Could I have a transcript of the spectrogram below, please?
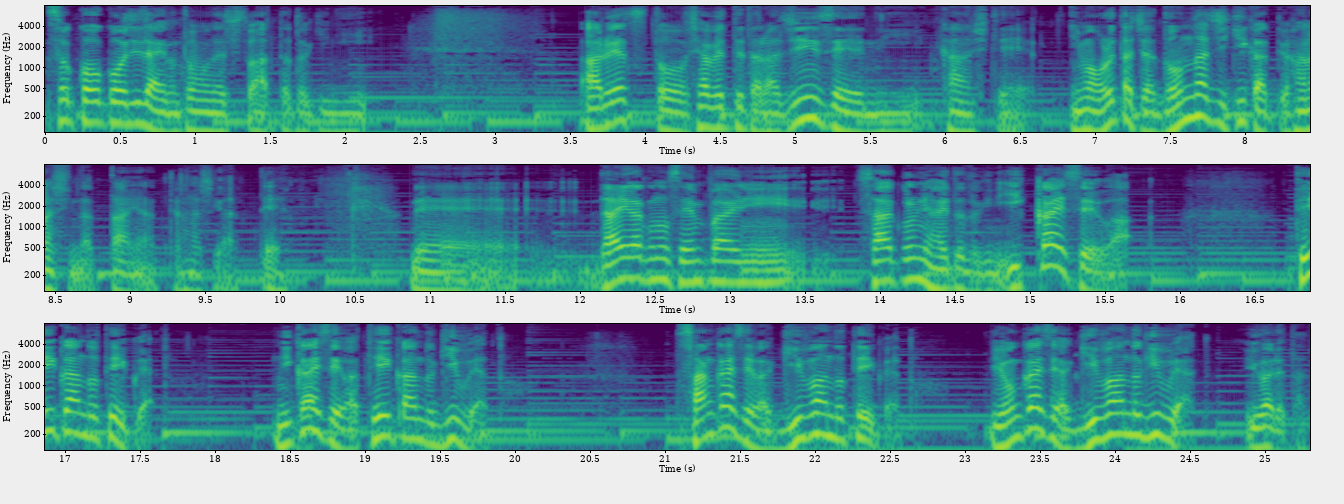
そう高校時代の友達と会った時に、あるやつと喋ってたら人生に関して、今俺たちはどんな時期かっていう話になったんやっていう話があって、で、大学の先輩にサークルに入った時に1回生はテイクアンドテイクやと。2回生はテイクアンドギブやと。3回生はギブアンドテイクやと。4回生はギブアンドギブやと言われたと。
